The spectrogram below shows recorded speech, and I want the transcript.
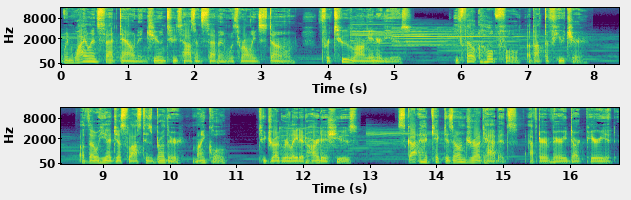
When Weiland sat down in June 2007 with Rolling Stone for two long interviews, he felt hopeful about the future. Although he had just lost his brother, Michael, to drug related heart issues, Scott had kicked his own drug habits after a very dark period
